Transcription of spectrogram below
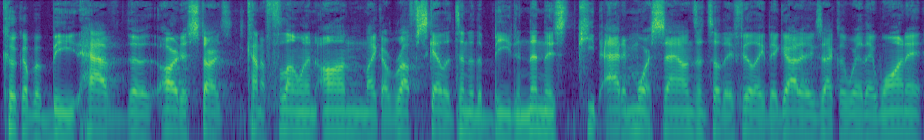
cook up a beat, have the artist start kind of flowing on like a rough skeleton of the beat, and then they keep adding more sounds until they feel like they got it exactly where they want it.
